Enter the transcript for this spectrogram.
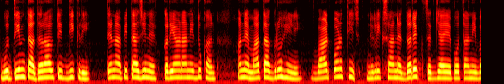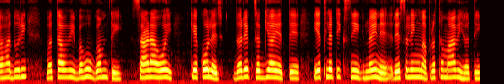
બુદ્ધિમતા ધરાવતી દીકરી, તેના પિતાજીને કરિયાણાની દુકાન અને માતા ગૃહિણી. બાળપણથી જ નિલીક્ષાને દરેક જગ્યાએ પોતાની બહાદુરી બતાવવી બહુ ગમતી શાળા હોય કે કોલેજ, દરેક જગ્યાએ તે એથ્લેટિક્સની લઈને રેસલિંગમાં પ્રથમ આવી હતી.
